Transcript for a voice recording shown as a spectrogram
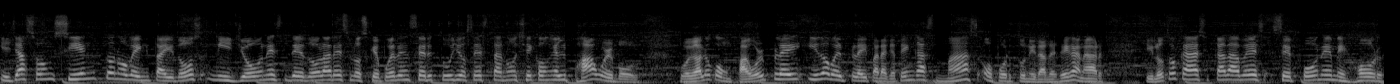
y ya son 192 millones de dólares los que pueden ser tuyos esta noche con el Powerball. Juégalo con Power Play y Double Play para que tengas más oportunidades de ganar. Y Loto Cash cada vez se pone mejor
